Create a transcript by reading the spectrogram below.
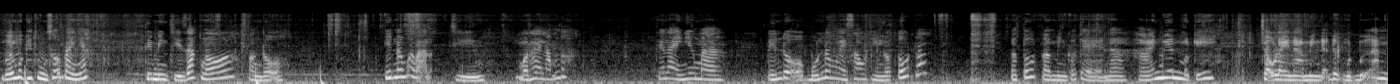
với một cái thùng xốp này nhá thì mình chỉ rắc nó khoảng độ ít lắm các bạn ạ. Chỉ một hai lắm thôi cái này nhưng mà đến độ 4 năm ngày sau thì nó tốt lắm. Nó tốt và mình có thể là hái nguyên một cái chậu này là mình đã được một bữa ăn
